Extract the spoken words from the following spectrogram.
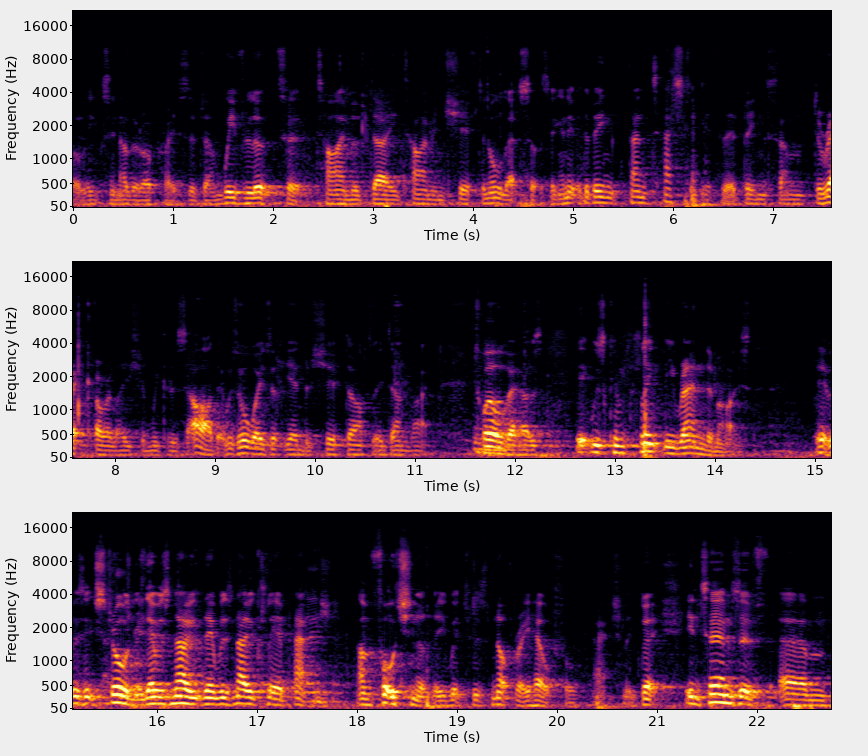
colleagues in other operators have done, we've looked at time of day, time in shift, and all that sort of thing. And it would have been fantastic if there'd been some direct correlation. We could have said, ah, oh, that was always at the end of shift after they'd done like 12 hours. It was completely randomized. It was extraordinary. There was no, there was no clear pattern, unfortunately, which was not very helpful, actually. But in terms of, um,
